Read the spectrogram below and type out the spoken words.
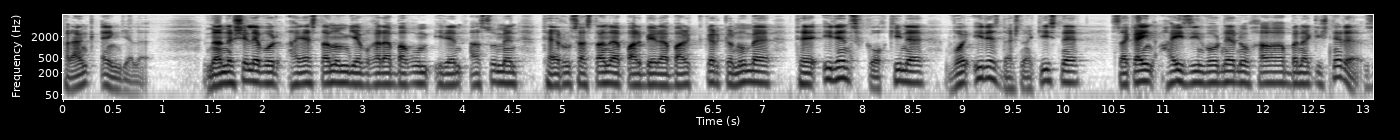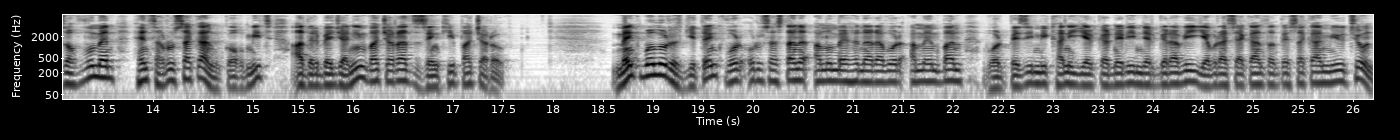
Ֆրանկ Էնգելը։ Նա նշել է, որ Հայաստանում եւ Ղարաբաղում իրեն ասում են, թե Ռուսաստանը բարբերաբար կրկնում է, թե իրենց կողքին է, որ իրենց դաշնակիցն է, սակայն հայ զինվորներն ու խաղաղբնակիչները զոհվում են հենց ռուսական կողմից Ադրբեջանին վաճառած զենքի պատճառով։ Մենք բոլորս գիտենք, որ Ռուսաստանը անում է հնարավոր ամեն բան, որ เป զի մի քանի երկրների ներգրավի Եվրասիական տնտեսական միություն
